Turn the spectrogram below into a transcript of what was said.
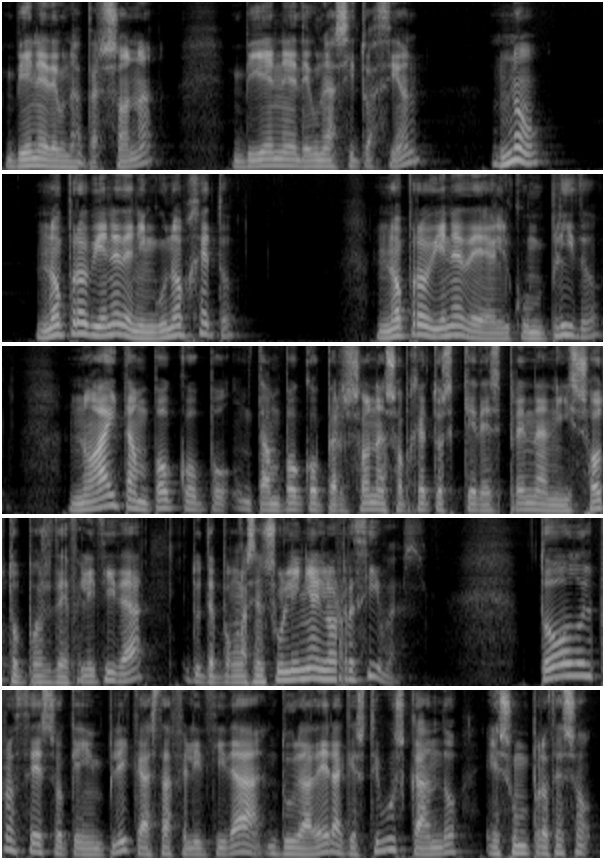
¿Viene de una persona? viene de una situación? No, no proviene de ningún objeto, no proviene del cumplido, no hay tampoco, tampoco personas, objetos que desprendan isótopos de felicidad, tú te pongas en su línea y los recibas. Todo el proceso que implica esta felicidad duradera que estoy buscando es un proceso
